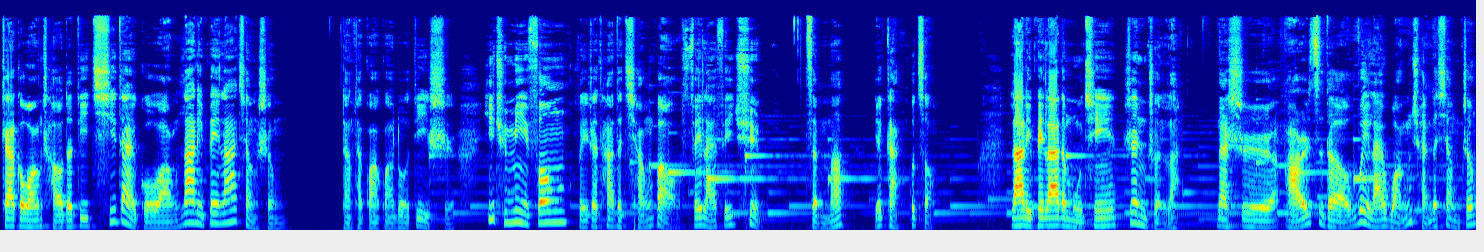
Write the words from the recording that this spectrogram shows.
扎格王朝的第七代国王拉里贝拉降生。当他呱呱落地时，一群蜜蜂围着他的襁褓飞来飞去，怎么也赶不走。拉里贝拉的母亲认准了，那是儿子的未来王权的象征。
